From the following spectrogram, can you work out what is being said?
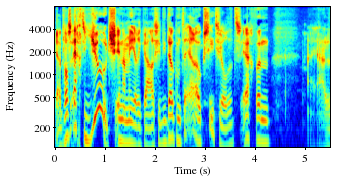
Ja, het was echt huge in Amerika. Als je die documentaire ook ziet, joh. Dat is echt een... Nou ja,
